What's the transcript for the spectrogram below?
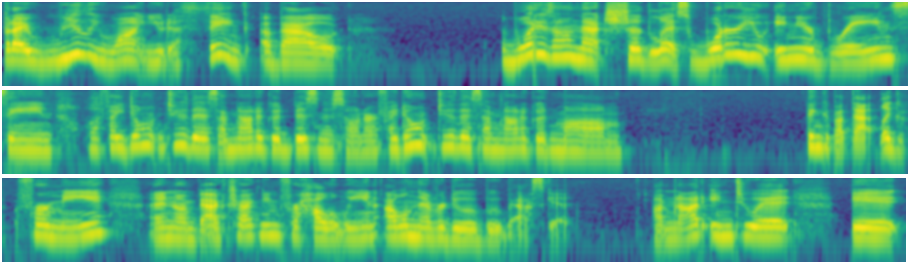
but I really want you to think about what is on that should list. What are you in your brain saying, well, if I don't do this, I'm not a good business owner. If I don't do this, I'm not a good mom. Think about that. Like for me, I know I'm backtracking for Halloween, I will never do a boo basket. I'm not into it. It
